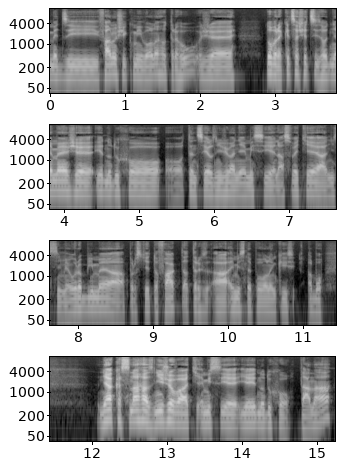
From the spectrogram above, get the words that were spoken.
medzi fanúšikmi voľného trhu, že dobre, keď sa všetci zhodneme, že jednoducho ten cieľ znižovania emisí je na svete a nič s ním neurobíme a proste je to fakt a, trh, a emisné povolenky alebo nejaká snaha znižovať emisie je jednoducho daná,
